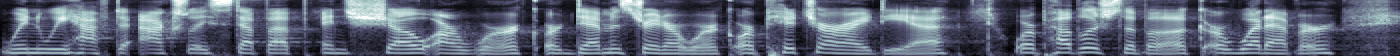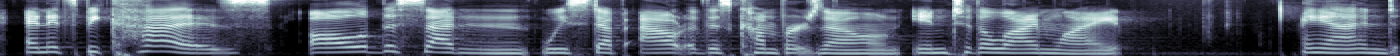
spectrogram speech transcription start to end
when we have to actually step up and show our work or demonstrate our work or pitch our idea or publish the book or whatever. And it's because all of the sudden we step out of this comfort zone into the limelight and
